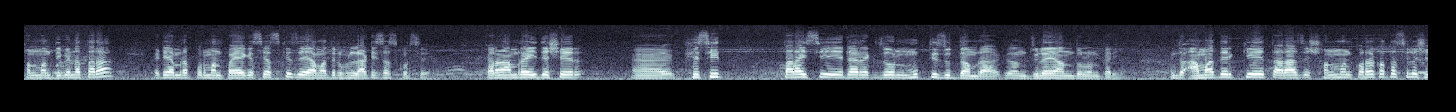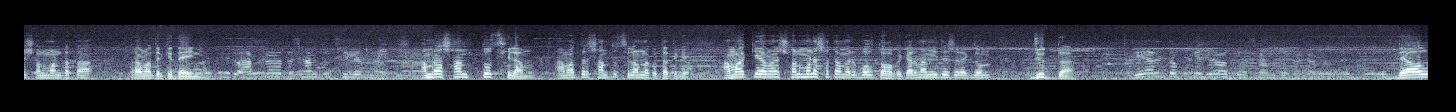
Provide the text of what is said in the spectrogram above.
সম্মান দিবে না তারা। এটাই আমরা প্রমাণ পেয়ে গেছি আজকে যে আমাদের উপর লাঠিচার্জ করছে। কারণ আমরা এই দেশের ফেসিদ তারাইছি এটার একজন মুক্তিযোদ্ধা আমরা একজন জুলাই আন্দোলনকারী। কিন্তু আমাদেরকে তারা যে সম্মান করার কথা ছিল সেই সম্মানটা তা- তারা আমাদেরকে দেয়নি। আমরা শান্ত ছিলাম। আমাদের শান্ত ছিলাম না কোথা থেকে? আমাকে আমার সম্মানের সাথে আমার বলতে হবে কারণ আমি দেশের একজন যোদ্ধা। দেওয়াল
